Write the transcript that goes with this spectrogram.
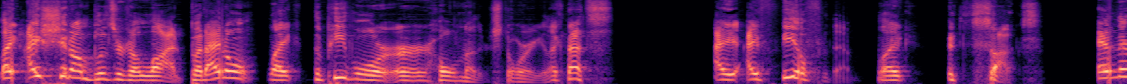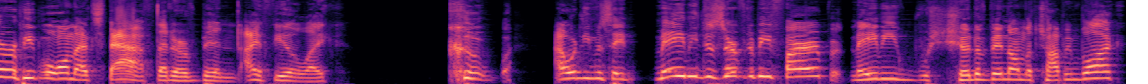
like I shit on Blizzard a lot, but I don't like the people are, are a whole nother story. Like that's, I I feel for them. Like it sucks, and there are people on that staff that have been. I feel like, could I wouldn't even say maybe deserve to be fired, but maybe should have been on the chopping block,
